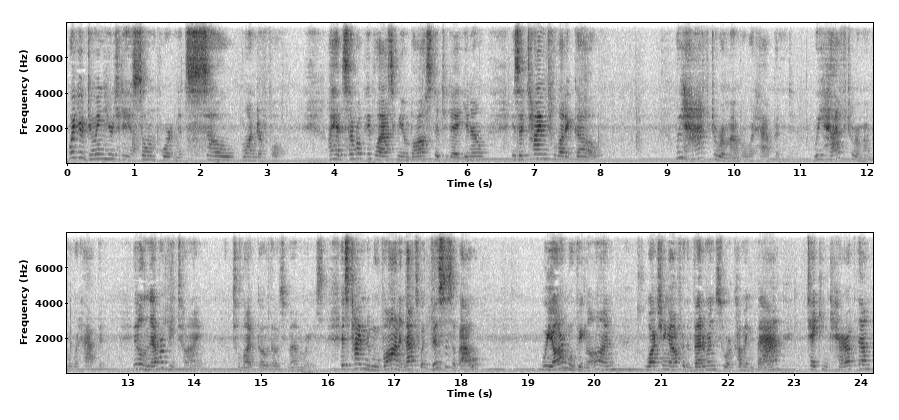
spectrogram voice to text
What you're doing here today is so important. It's so wonderful. I had several people ask me in Boston today, you know, is it time to let it go? We have to remember what happened. We have to remember what happened. It'll never be time to let go those memories. It's time to move on, and that's what this is about. We are moving on, watching out for the veterans who are coming back, taking care of them.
